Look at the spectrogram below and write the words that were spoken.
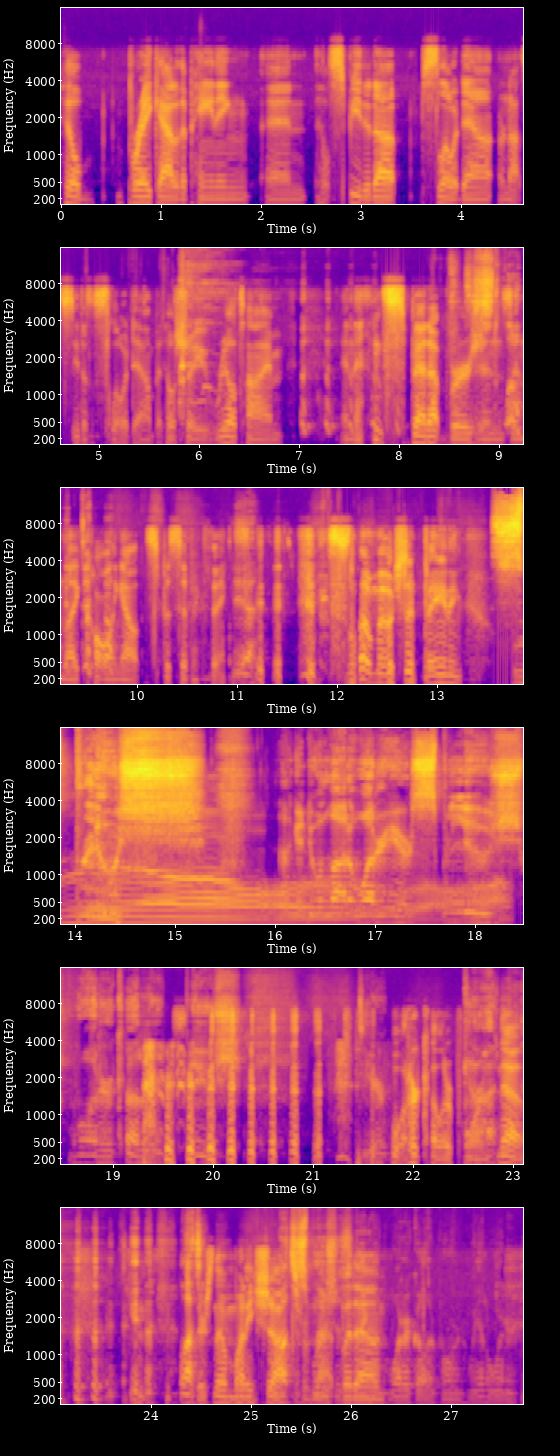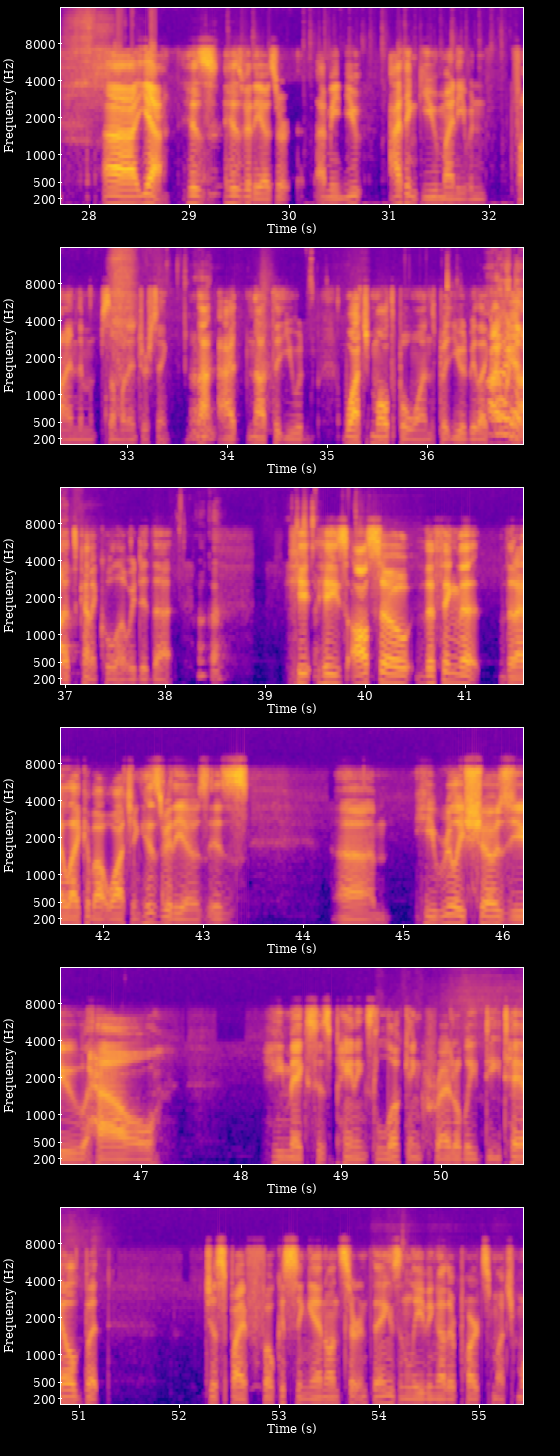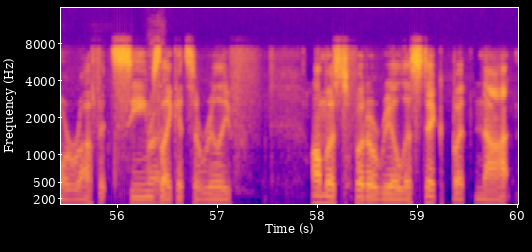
he'll break out of the painting and he'll speed it up, slow it down, or not. He doesn't slow it down, but he'll show you real time, and then sped up versions Slow and like calling out specific things. Yeah. slow motion painting. Sploosh. I'm gonna do a lot of water here. Sploosh. Watercolor. Sploosh. Dear. Watercolor porn. God. No, Yeah, lots there's of no money lots shots of from that. But um, watercolor porn. We have a winner. uh, yeah, his his videos are. I mean, you. I think you might even find them somewhat interesting. All not I, not that you would watch multiple ones, but you would be like, oh yeah, not. that's kind of cool how we did that. Okay. He he's also the thing that that I like about watching his videos is, um, he really shows you how he makes his paintings look incredibly detailed, but just by focusing in on certain things and leaving other parts much more rough, it seems Right. like it's a really f- almost photorealistic, but not.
